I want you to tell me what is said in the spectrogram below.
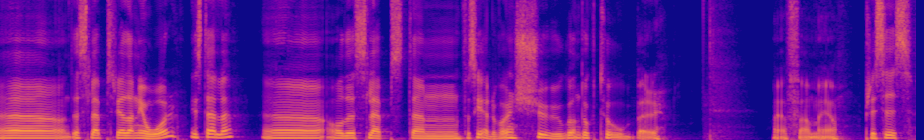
Uh, det släpps redan i år istället. Uh, och det släpps den, får se, det var den 20 oktober. Har jag för mig, ja. Precis.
